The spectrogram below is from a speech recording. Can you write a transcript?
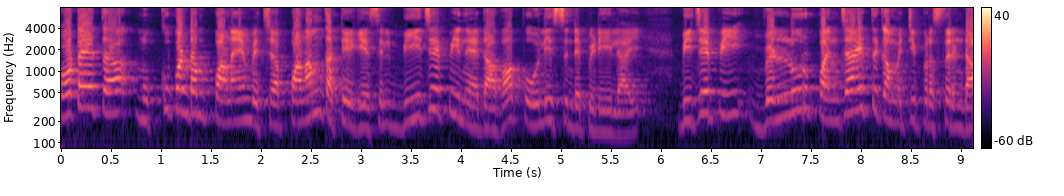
കോട്ടയത്ത് മുക്കുപണ്ടം പണയം വെച്ച് പണം തട്ടിയ കേസിൽ ബി ജെ പി നേതാവ് പോലീസിന്റെ പിടിയിലായി. B J P Vellur panchayat committee president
